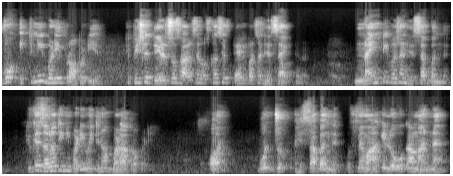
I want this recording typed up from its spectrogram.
वो इतनी बड़ी प्रॉपर्टी है कि पिछले डेढ़ सौ साल से उसका सिर्फ़ टेन परसेंट हिस्सा एक्टिव है। नाइन्टी परसेंट हिस्सा बंद है क्योंकि ज़रूरत ही नहीं पड़ी वो इतना बड़ा प्रॉपर्टी और वो जो हिस्सा बंद है उसमें वहाँ के लोगों का मानना है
